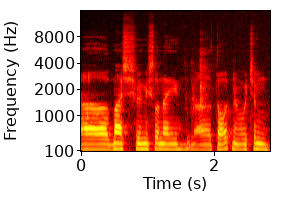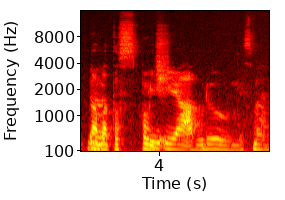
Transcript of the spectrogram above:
Uh, máš vymyšlený uh, talk, nebo o čem nám No, letos povíš? Já budu, my jsme,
